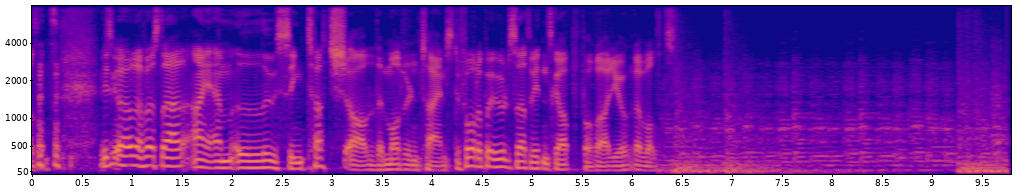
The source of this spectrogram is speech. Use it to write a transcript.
Vi skal høre først her I Am Losing Touch av The Modern Times. Du får det på Ulsrett vitenskap på Radio Revolt.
